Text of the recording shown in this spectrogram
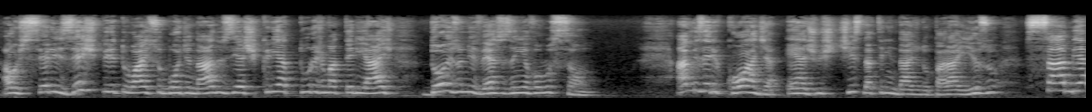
aos seres espirituais subordinados e às criaturas materiais dos universos em evolução. A misericórdia é a justiça da trindade do paraíso, sábia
